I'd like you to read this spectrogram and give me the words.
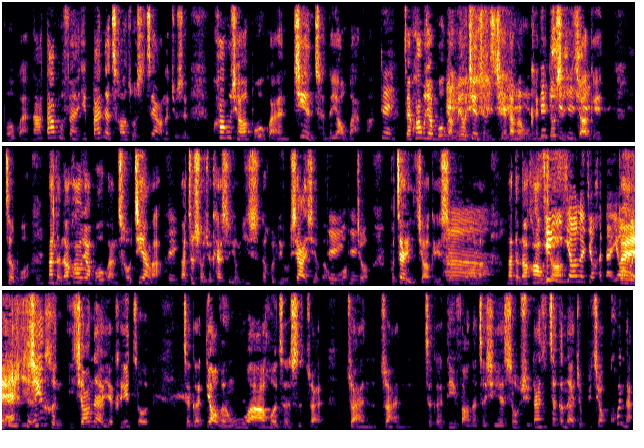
博物馆？那大部分一般的操作是这样的，就是跨湖桥博物馆建成的要晚嘛，对，在跨湖桥博物馆没有建成之前，那文物肯定 都是移交给浙博。那等到跨湖桥博物馆筹建了，那这时候就开始有意识的会留下一些文物，我们就不再移交给省博了。那等到跨湖桥移交了就很难要对，已经很移交呢，也可以走。这个调文物啊，或者是转转转这个地方的这些手续，但是这个呢就比较困难。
